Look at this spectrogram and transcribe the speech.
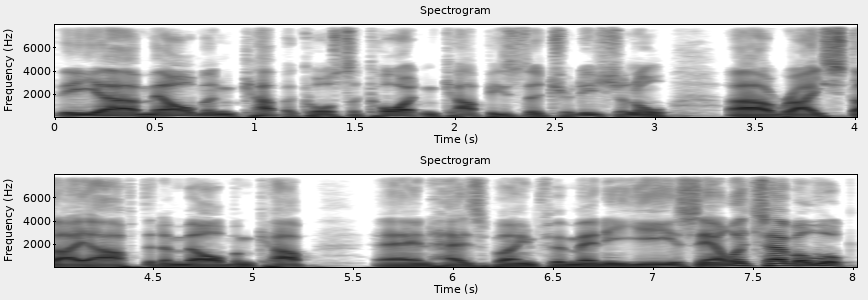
the uh, Melbourne Cup. Of course, the Kyneton Cup is the traditional uh, race day after the Melbourne Cup and has been for many years. Now, let's have a look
